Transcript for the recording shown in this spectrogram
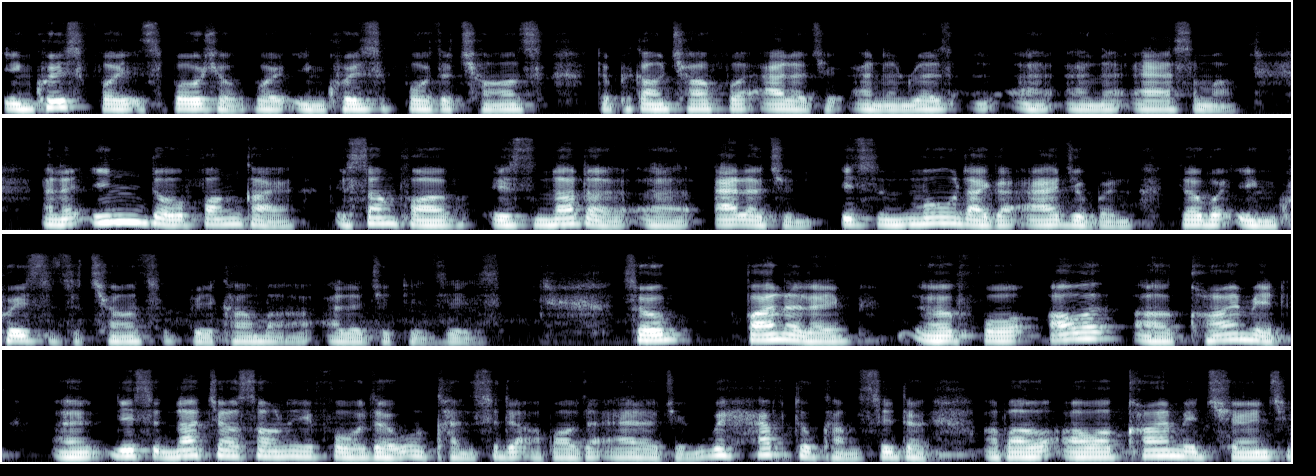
increase for exposure will increase for the chance to become childhood allergy and and asthma. And indoor fungi is somehow is not an allergen. It's more like an adjuvant that will increase the chance to become an allergy disease. So finally, uh, for our climate, and this is not just only for the consider about the allergy. We have to consider about our climate change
